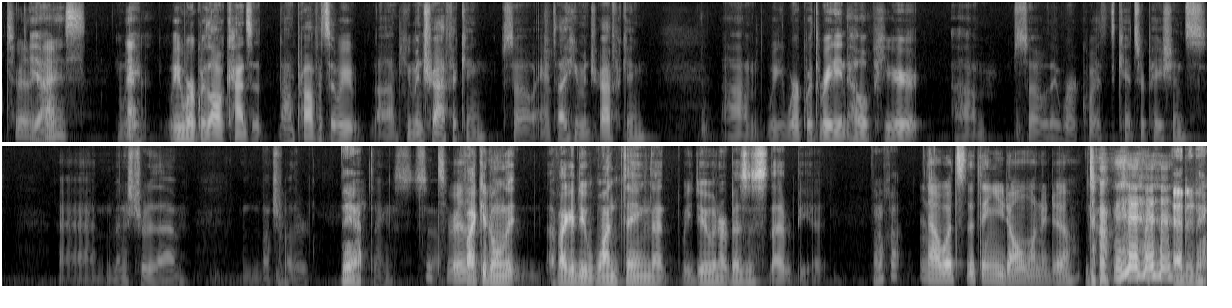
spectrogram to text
It's really Yeah. nice. We Yeah. we work with all kinds of nonprofits. So we um, human trafficking, so anti-human trafficking. Um, we work with Radiant Hope here, um, so they work with cancer patients and minister to them, and a bunch of other Yeah. things. So That's if I could only, if I could do one thing that we do in our business, that would be it. Okay. Now, what's the thing you don't want to do? Editing.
